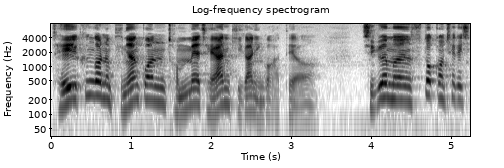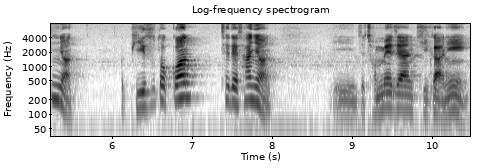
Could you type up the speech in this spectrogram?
제일 큰 거는 분양권 전매 제한 기간인 것 같아요. 지금은 수도권 최대 10년, 비수도권 최대 4년. 이 이제 전매 제한 기간이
